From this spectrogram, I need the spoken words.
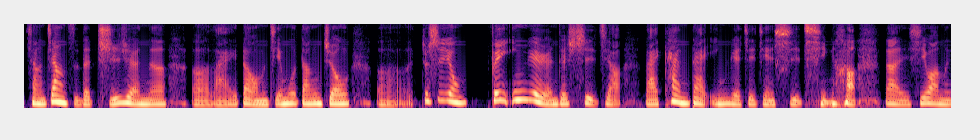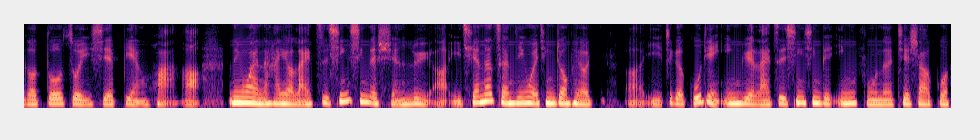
像这样子的职人呢，呃，来到我们节目当中，呃，就是用。非音乐人的视角来看待音乐这件事情，哈，那也希望能够多做一些变化啊。另外呢，还有来自星星的旋律啊，以前呢曾经为听众朋友。呃，以这个古典音乐来自星星的音符呢，介绍过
